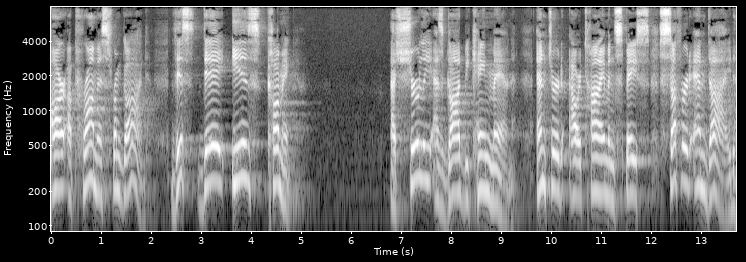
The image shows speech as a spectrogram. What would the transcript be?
are a promise from God. This day is coming. As surely as God became man, entered our time and space, suffered and died,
